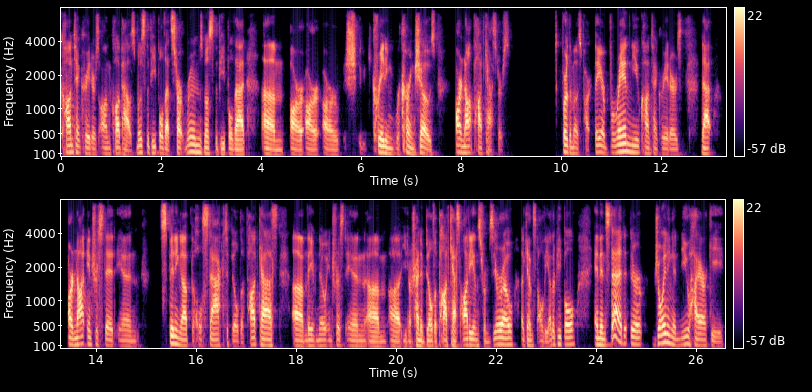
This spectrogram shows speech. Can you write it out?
content creators on Clubhouse. Most of the people that start rooms, most of the people that um, are are are sh- creating recurring shows are not podcasters for the most part. They are brand new content creators that are not interested in spinning up the whole stack to build a podcast. Um, they have no interest in um, uh, you know trying to build a podcast audience from zero against all the other people, and instead they're joining a new hierarchy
